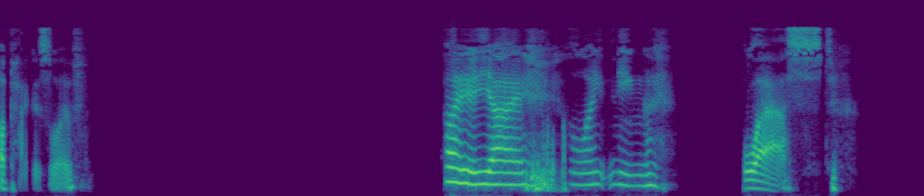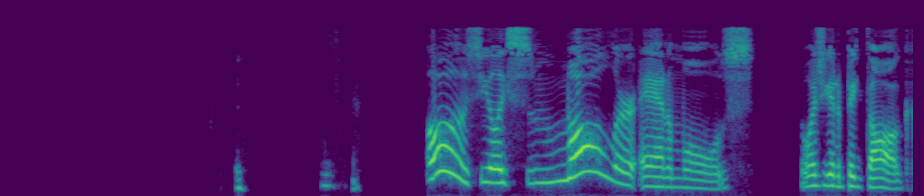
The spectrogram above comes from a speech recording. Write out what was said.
alpacas live. Ay, ay. Lightning blast. Oh, so you like smaller animals. Why'd you get a big dog?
